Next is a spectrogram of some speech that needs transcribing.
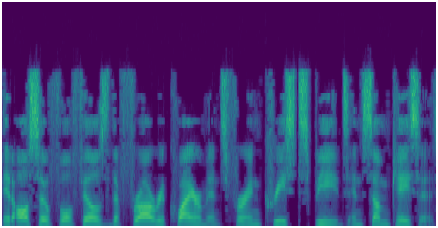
it also fulfills the FRA requirements for increased speeds in some cases.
